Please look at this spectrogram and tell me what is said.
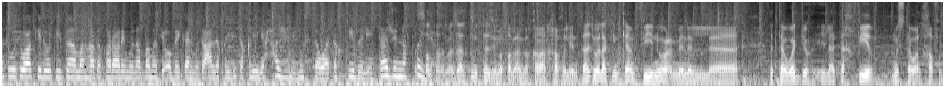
السلطنة تؤكد التزامها بقرار منظمة أوبك المتعلق بتقليل حجم مستوى تخفيض الإنتاج النفطي. السلطنة ما زالت ملتزمة طبعا بقرار خفض الإنتاج ولكن كان في نوع من التوجه إلى تخفيض مستوى الخفض.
